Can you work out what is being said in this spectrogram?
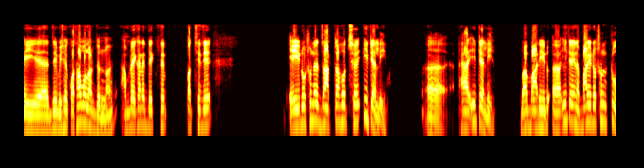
এই যে বিষয়ে কথা বলার জন্য, আমরা এখানে দেখতে পাচ্ছি যে এই রসুনের জাতটা হচ্ছে ইটালি। হ্যাঁ ইটালি বা বাড়ির ইটালি না বাড়ি রসুন টু।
